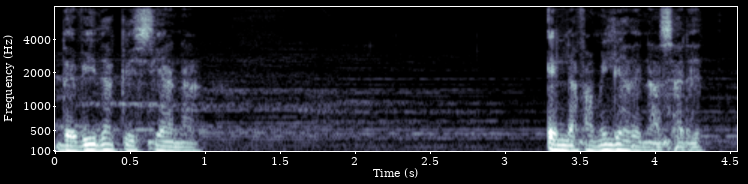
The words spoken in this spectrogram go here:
de vida cristiana en la familia de Nazaret.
